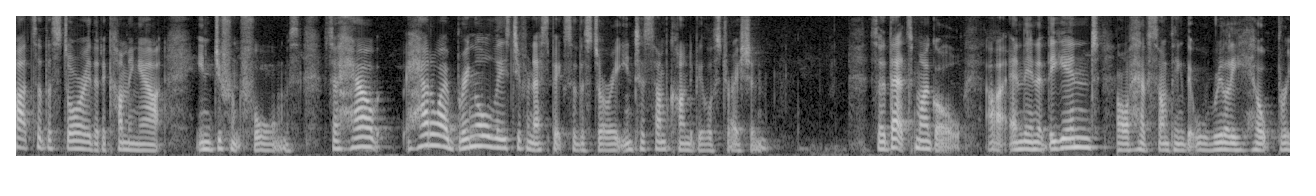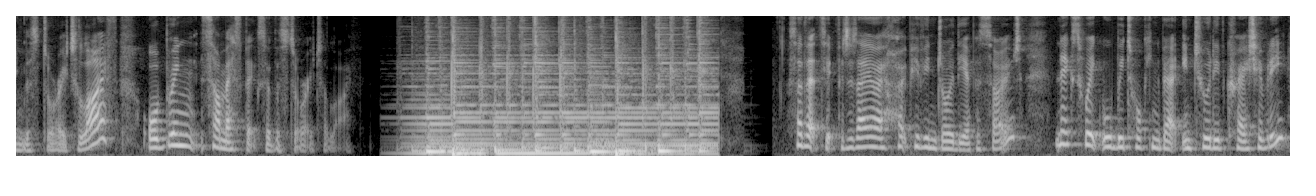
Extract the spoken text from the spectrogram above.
parts of the story that are coming out in different forms. So, how how do I bring all these different aspects of the story into some kind of illustration? So that's my goal. Uh, and then at the end, I'll have something that will really help bring the story to life or bring some aspects of the story to life. So that's it for today. I hope you've enjoyed the episode. Next week, we'll be talking about intuitive creativity.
